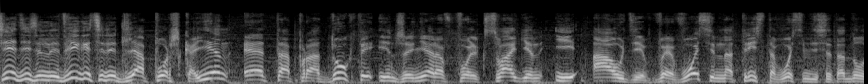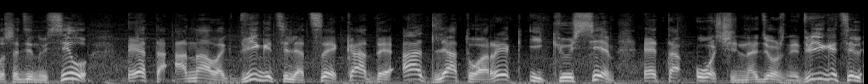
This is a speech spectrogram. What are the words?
Все дизельные двигатели для Porsche Cayenne – это продукты инженеров Volkswagen и Audi. V8 на 381 лошадиную силу это аналог двигателя CKDA для Touareg и Q7. Это очень надежный двигатель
